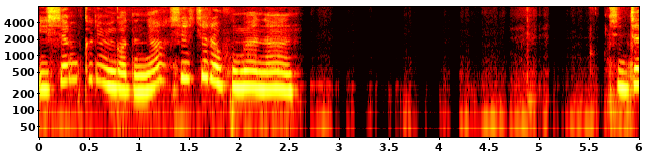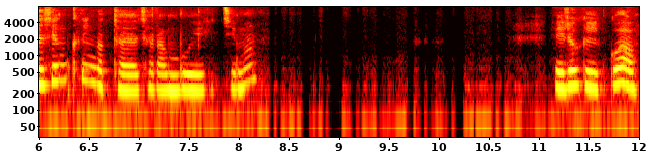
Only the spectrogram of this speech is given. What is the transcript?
이 생크림이거든요. 실제로 보면은, 진짜 생크림 같아요. 잘 안 보이겠지만. 이렇게 있고요.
